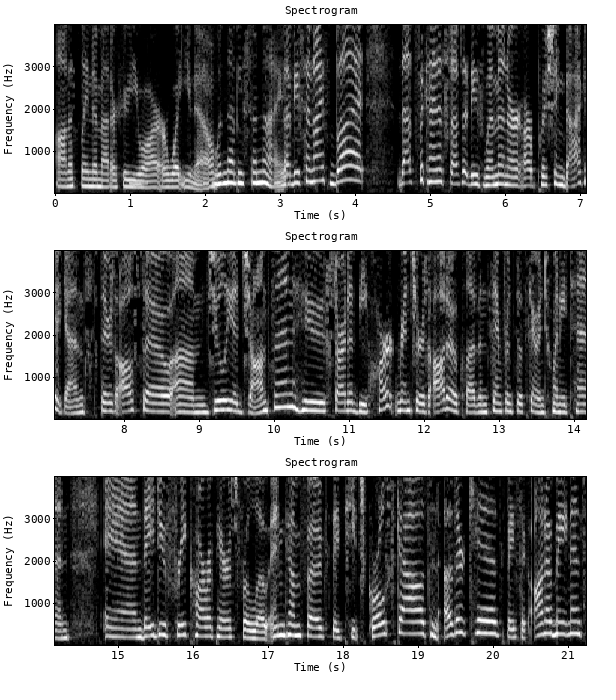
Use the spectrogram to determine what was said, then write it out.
honestly no matter who you are or what you know? Wouldn't that be so nice? That'd be so nice, but that's the kind of stuff that these women are, are pushing back against. There's also um, Julia Johnson, who started the Heart Wrenchers Auto Club in San Francisco in 2010, and they do free car repairs for low-income folks. They teach Girl Scouts and other kids basic auto maintenance,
